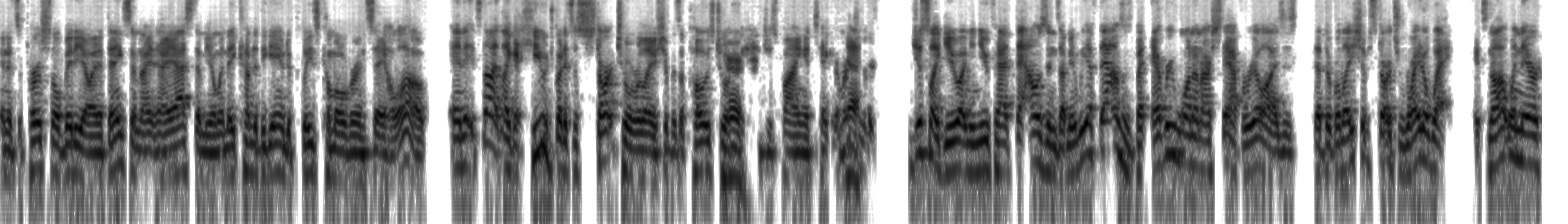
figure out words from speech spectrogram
and it's a personal video, and it thanks them. And I, ask them, you know, when they come to the game, to please come over and say hello. And it's not like a huge, but it's a start to a relationship as opposed to sure. a fan just buying a ticket or. Yeah just like you, I mean, you've had thousands. I mean, we have thousands, but everyone on our staff realizes that the relationship starts right away. It's not when they're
